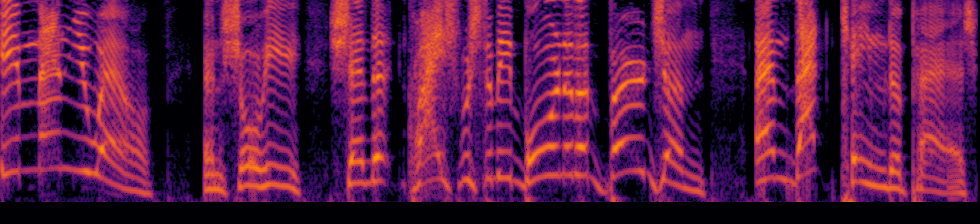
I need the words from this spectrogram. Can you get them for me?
Emmanuel. And so he said that Christ was to be born of a virgin, and that came to pass.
